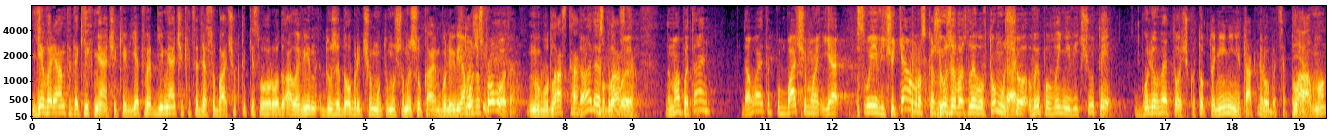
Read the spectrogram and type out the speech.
Є варіанти таких м'ячиків. Є тверді м'ячики, це для собачок такі свого роду, але він дуже добрий. Чому? Тому що ми шукаємо больові Я точки. можу спробувати? Ну, будь ласка, Давайте я будь спробую. ласка. Нема питань. Давайте побачимо. Я свої відчуття вам розкажу. Дуже важливо в тому, Так. що ви повинні відчути больове точку. Тобто, ні, ні, так не робиться. Плавно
